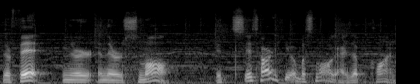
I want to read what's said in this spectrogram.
They're fit and they're and they're small. It's it's hard to keep up with small guys up a climb.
